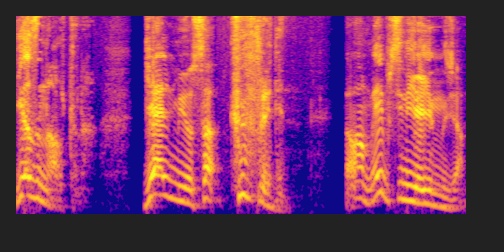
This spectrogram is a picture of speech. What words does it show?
yazın altına. Gelmiyorsa küfredin. Tamam mı? Hepsini yayınlayacağım.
